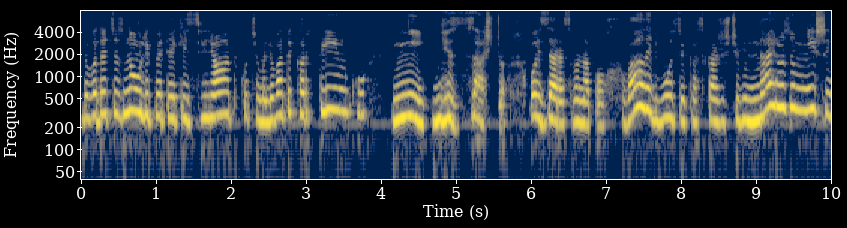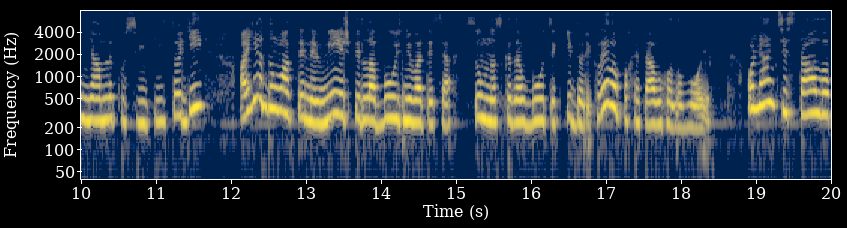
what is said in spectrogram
Доведеться знову ліпити якесь звірятко чи малювати картинку. Ні, ні за що. Ось зараз вона похвалить бузика, скаже, що він найрозумніший нямлик у світі. І тоді. А я думав, ти не вмієш підлабузнюватися, сумно сказав буцик і дорікливо похитав головою. Олянці стало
